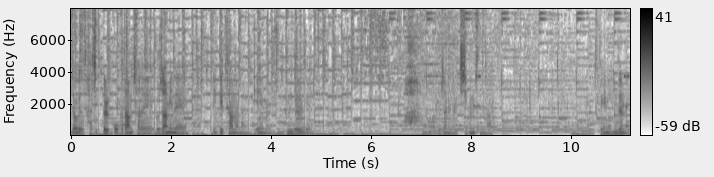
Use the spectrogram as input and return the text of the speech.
여기서 다시 끌고 그 다음 차례 루자민의 빅비트 하면은 게임을 좀 힘들게. 아, 루자민을 지금 쓴다. 음, 게임이 힘드네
